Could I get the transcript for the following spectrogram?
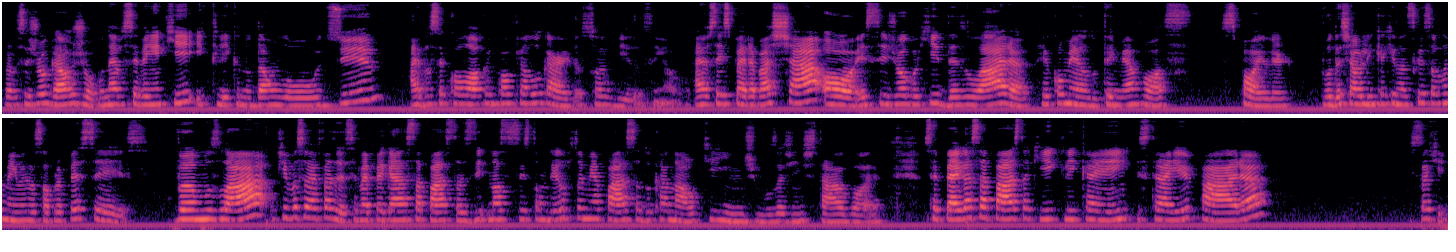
Para você jogar o jogo, né? Você vem aqui e clica no download. Aí você coloca em qualquer lugar da sua vida, assim, ó. Aí você espera baixar. Ó, esse jogo aqui, Desolara, recomendo, tem minha voz. Spoiler. Vou deixar o link aqui na descrição também, mas é só pra PC esse. Vamos lá, o que você vai fazer? Você vai pegar essa pasta, nossa, vocês estão dentro da minha pasta do canal, que íntimos a gente tá agora. Você pega essa pasta aqui, clica em extrair para isso aqui.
